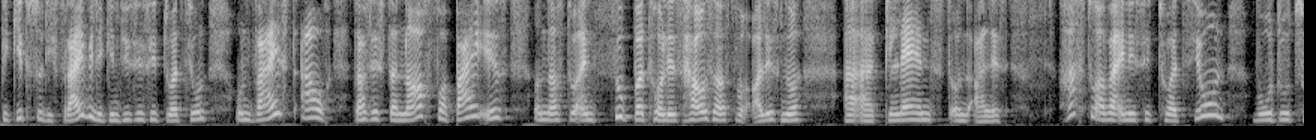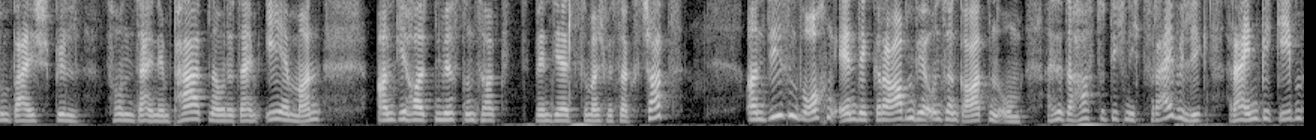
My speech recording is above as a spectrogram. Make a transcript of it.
begibst du dich freiwillig in diese Situation und weißt auch, dass es danach vorbei ist und dass du ein super tolles Haus hast, wo alles nur äh, äh, glänzt und alles. Hast du aber eine Situation, wo du zum Beispiel von deinem Partner oder deinem Ehemann angehalten wirst und sagst, wenn der jetzt zum Beispiel sagst, Schatz, an diesem Wochenende graben wir unseren Garten um. Also da hast du dich nicht freiwillig reinbegeben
